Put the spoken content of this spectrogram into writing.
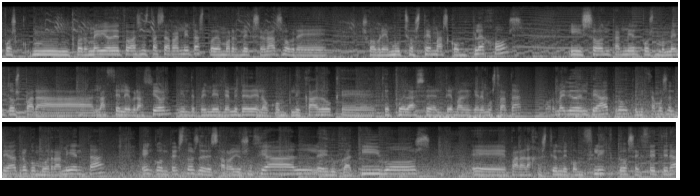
pues mm, por medio de todas estas herramientas podemos reflexionar sobre, sobre muchos temas complejos y son también pues, momentos para la celebración, independientemente de lo complicado que, pueda ser el tema que queremos tratar. Por medio del teatro, utilizamos el teatro como herramienta en contextos de desarrollo social, educativos, eh, para la gestión de conflictos, etc.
